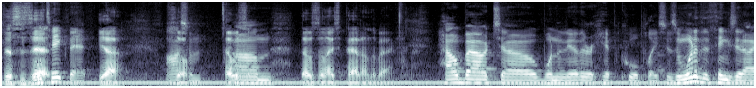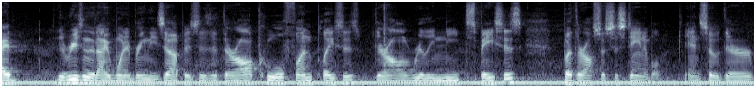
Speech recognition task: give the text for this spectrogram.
this is We'll it. take that. Yeah. Awesome. So that was Um, that was a nice pat on the back. How about uh, one of the other hip, cool places? And one of the things that I, the reason that I want to bring these up is, is that they're all cool, fun places. They're all really neat spaces, but they're also sustainable. And so they're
